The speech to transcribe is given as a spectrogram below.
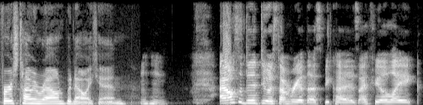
first time around, but now I can. hmm I also didn't do a summary of this because I feel like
